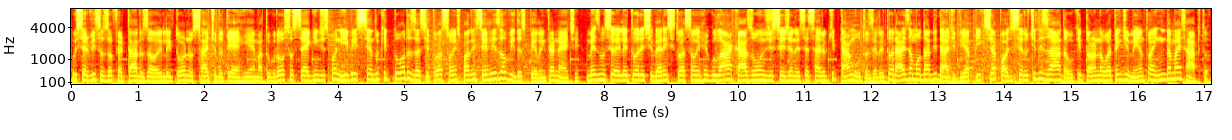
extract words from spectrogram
Os serviços ofertados ao eleitor no site do TRE Mato Grosso seguem disponíveis, sendo que todas as situações podem ser resolvidas pela internet. Mesmo se o eleitor estiver em situação irregular, caso onde seja necessário quitar multas eleitorais, a modalidade via Pix já pode ser utilizada, o que torna o atendimento ainda mais rápido.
